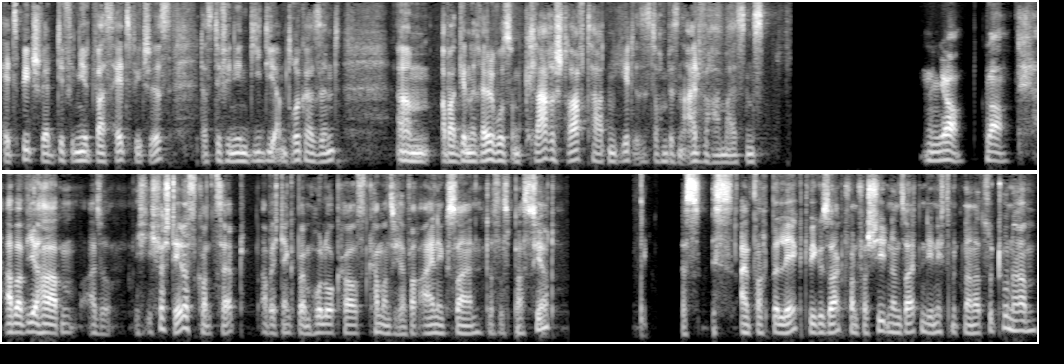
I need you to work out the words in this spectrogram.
Hate Speech, wer definiert, was Hate Speech ist? Das definieren die, die am Drücker sind. Ähm, aber generell, wo es um klare Straftaten geht, ist es doch ein bisschen einfacher meistens. Ja, klar. Aber wir haben, also ich, ich verstehe das Konzept, aber ich denke, beim Holocaust kann man sich einfach einig sein, dass es passiert. Das ist einfach belegt, wie gesagt, von verschiedenen Seiten, die nichts miteinander zu tun haben.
